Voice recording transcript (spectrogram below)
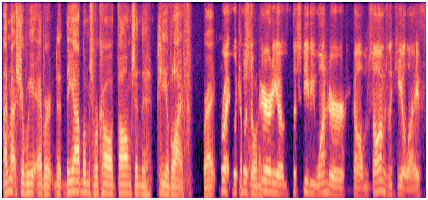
I'm not sure we ever the, the albums were called Thongs in the Key of Life, right? Right, which was a parody of the Stevie Wonder album, Songs in the Key of Life.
